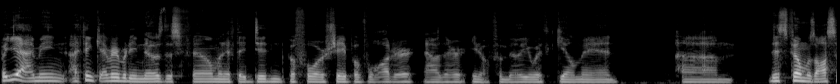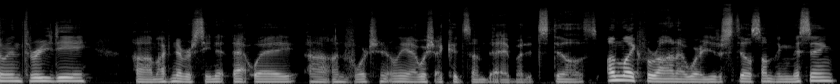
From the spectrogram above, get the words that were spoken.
But yeah, I mean, I think everybody knows this film, and if they didn't before Shape of Water, now they're you know familiar with Gilman. Um, this film was also in 3D. Um, I've never seen it that way, uh, unfortunately. I wish I could someday, but it's still unlike Piranha, where there's still something missing.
